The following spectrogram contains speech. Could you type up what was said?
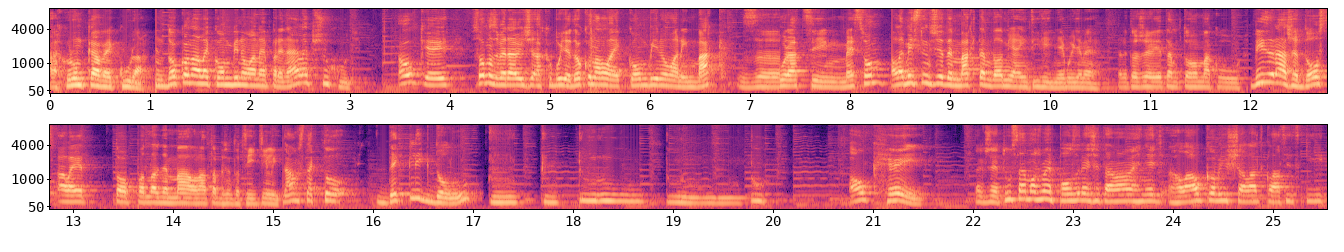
a chrumkavé kura. Dokonale kombinované pre najlepšiu chuť. OK, som zvedavý, že ako bude dokonale kombinovaný mak s kuracím mesom, ale myslím si, že ten mak tam veľmi ani cítiť nebudeme, pretože je tam toho maku, vyzerá, že dosť, ale je to podľa mňa málo na to, aby sme to cítili. Dám si takto deklik dolu. OK, Takže tu sa môžeme pozrieť, že tam máme hneď hlavkový šalát klasický,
